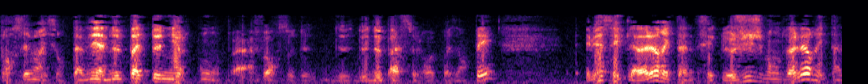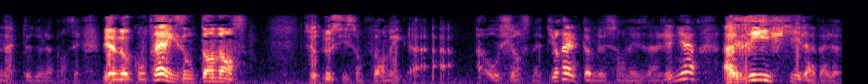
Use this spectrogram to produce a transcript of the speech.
forcément ils sont amenés à ne pas tenir compte à force de, ne pas se le représenter, eh bien c'est que la valeur est un, c'est que le jugement de valeur est un acte de la pensée. Bien au contraire, ils ont tendance, surtout s'ils sont formés aux sciences naturelles, comme le sont les ingénieurs, à réifier la valeur,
